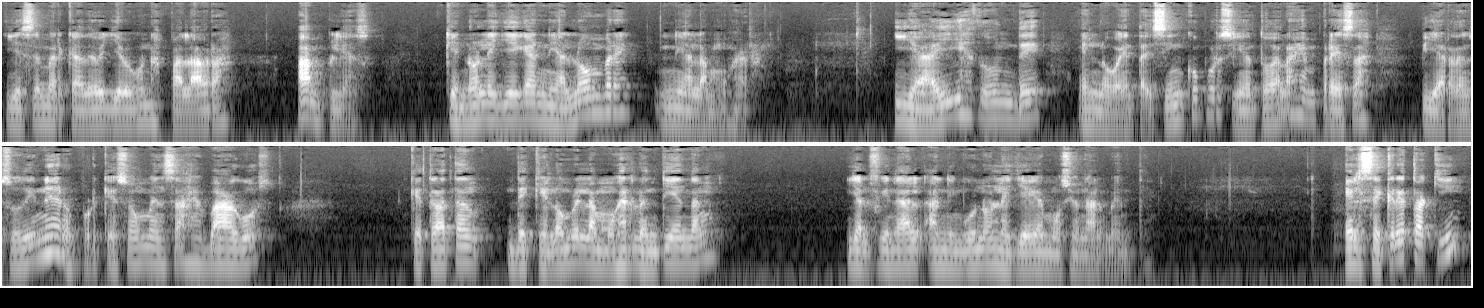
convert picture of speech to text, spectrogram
y ese mercadeo lleva unas palabras amplias que no le llegan ni al hombre ni a la mujer. Y ahí es donde el 95% de las empresas pierden su dinero, porque son mensajes vagos que tratan de que el hombre y la mujer lo entiendan y al final a ninguno le llega emocionalmente. El secreto aquí,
